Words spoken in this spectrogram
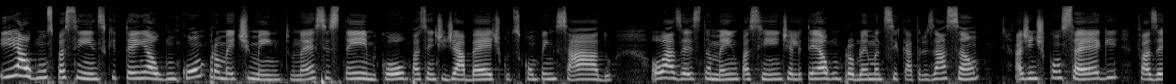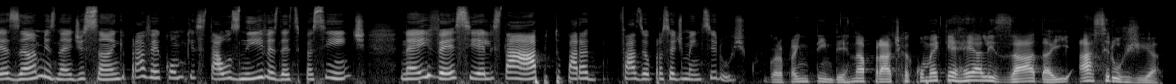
E alguns pacientes que têm algum comprometimento né, sistêmico, ou um paciente diabético descompensado, ou às vezes também um paciente ele tem algum problema de cicatrização, a gente consegue fazer exames né, de sangue para ver como que está os níveis desse paciente né, e ver se ele está apto para fazer o procedimento cirúrgico. Agora, para entender na prática, como é que é realizada aí a cirurgia?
